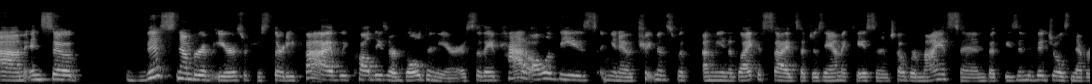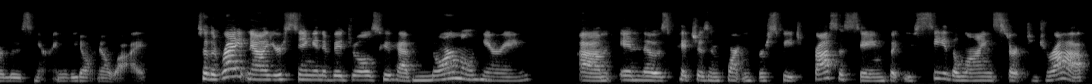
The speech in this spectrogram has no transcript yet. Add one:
Um, and so this number of ears, which was 35, we call these our golden ears. So they've had all of these, you know, treatments with aminoglycosides such as amikacin and tobramycin, but these individuals never lose hearing. We don't know why. To the right now, you're seeing individuals who have normal hearing um, in those pitches important for speech processing, but you see the lines start to drop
